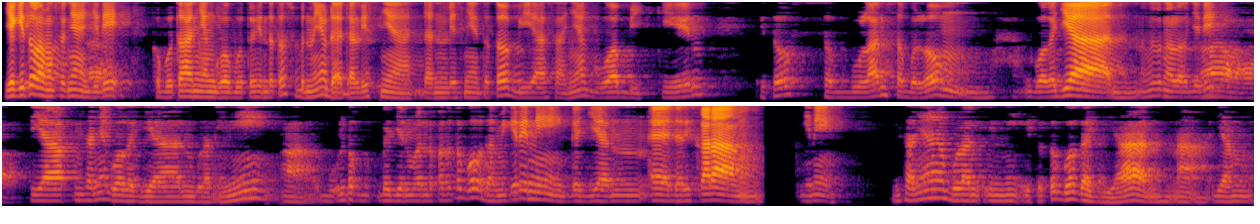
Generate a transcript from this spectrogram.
ya gitulah maksudnya Nah. jadi kebutuhan yang gua butuhin itu tuh sebenarnya udah ada listnya dan listnya itu tuh biasanya gua bikin itu sebulan sebelum gua gajian Maksud nggak lo jadi Ah, tiap misalnya gua gajian bulan ini bu- untuk gajian bulan depan itu gua udah mikirin nih gajian eh dari sekarang. Gini misalnya bulan ini itu tuh gua gajian. Nah yang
